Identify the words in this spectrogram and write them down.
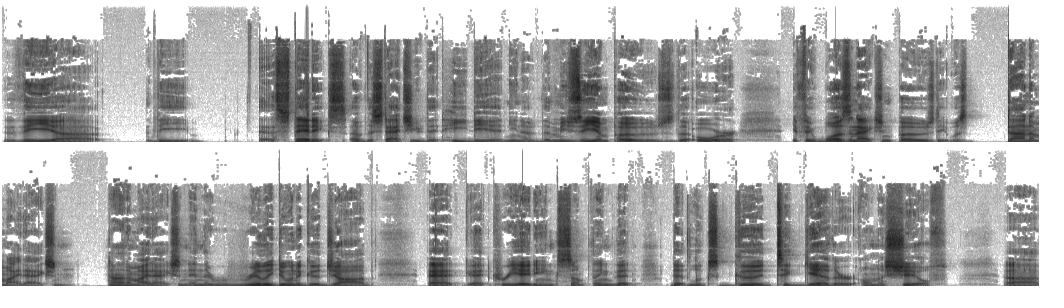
the uh, the aesthetics of the statue that he did. You know, the museum pose, the or if it was an action posed, it was dynamite action, dynamite action, and they're really doing a good job at at creating something that that looks good together on a shelf. Uh,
